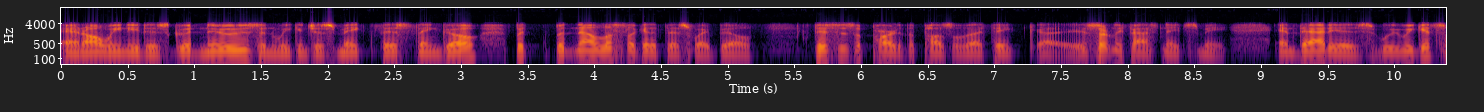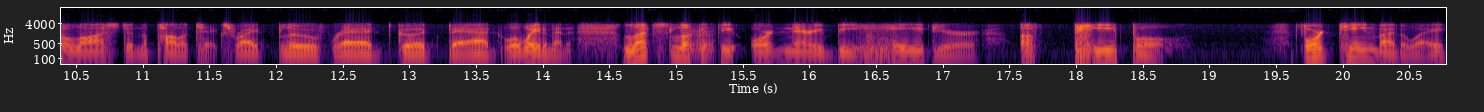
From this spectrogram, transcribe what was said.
and all we need is good news, and we can just make this thing go. But but now let's look at it this way, Bill this is a part of the puzzle that I think uh, it certainly fascinates me, and that is we, we get so lost in the politics, right? Blue, red, good, bad. Well, wait a minute. Let's look mm-hmm. at the ordinary behavior of people. 14, by the way,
